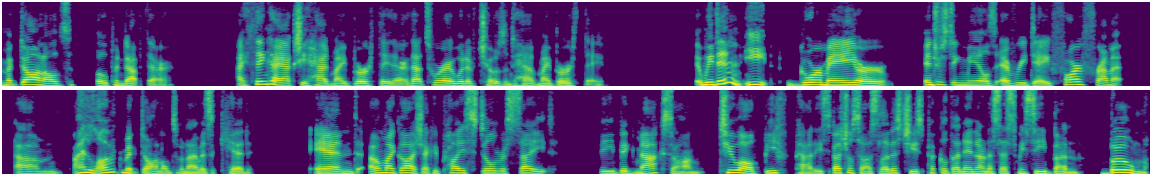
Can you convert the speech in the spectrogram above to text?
McDonald's opened up there. I think I actually had my birthday there. That's where I would have chosen to have my birthday. We didn't eat gourmet or interesting meals every day, far from it. Um, I loved McDonald's when I was a kid. And oh my gosh, I could probably still recite the Big Mac song. Two all beef patties, special sauce, lettuce, cheese, pickled onion on a sesame seed bun. Boom.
